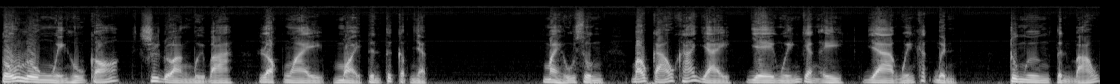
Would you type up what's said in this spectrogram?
Tố luôn Nguyễn Hữu Có, sư đoàn 13, lọt ngoài mọi tin tức cập nhật. Mai Hữu Xuân báo cáo khá dài về Nguyễn Văn Y và Nguyễn Khắc Bình, Trung ương tình báo,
